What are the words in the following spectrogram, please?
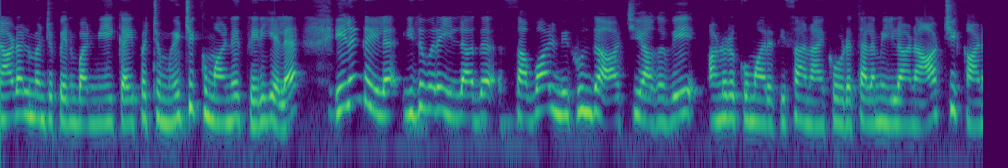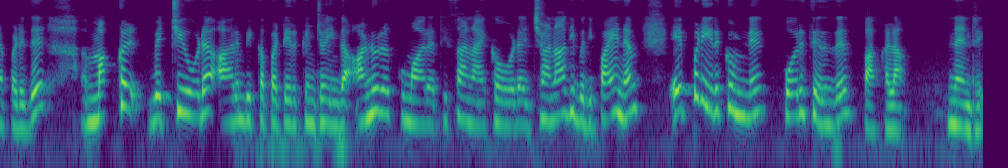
நாடாளுமன்ற பெரும்பான்மையை கைப்பற்ற முயற்சிக்குமான்னு தெரியல. இலங்கையில இதுவரை இல்லாத சவால் மிகுந்த ஆட்சியாகவே அனுரகுமார திசாநாயக்கோட தலைமையிலான ஆட்சி காணப்படுது. மக்கள் வெற்றியோட ஆரம்பிக்கப்பட்டிருக்கின்ற இந்த அனுரகுமார திசாநாயக்கோட ஜனாதிபதி பயணம் எப்படி இருக்கும்னு பொறுத்திருந்து பார்க்கலாம். நன்றி.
